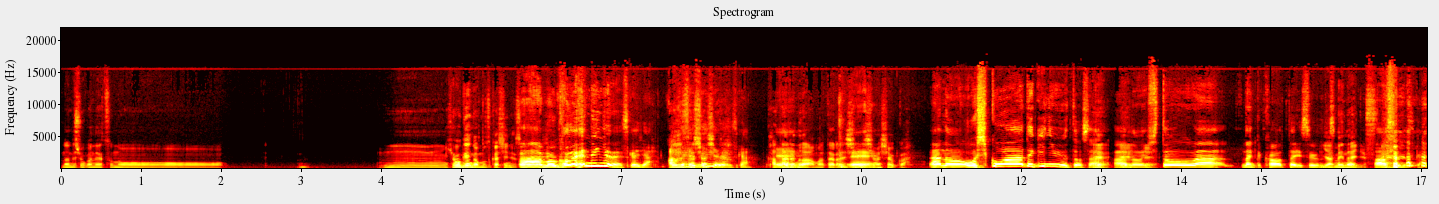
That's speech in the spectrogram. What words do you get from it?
うなんでしょうかね。そのうん表現が難しいんですああもうこの辺でいいんじゃないですかじゃあこの辺でいいんじゃないですか語るのはまた来週にしましょうか、えー、あのおしこわ的に言うとさ、えー、あの、人はなんか変わったりするんですやめないですあそうですか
